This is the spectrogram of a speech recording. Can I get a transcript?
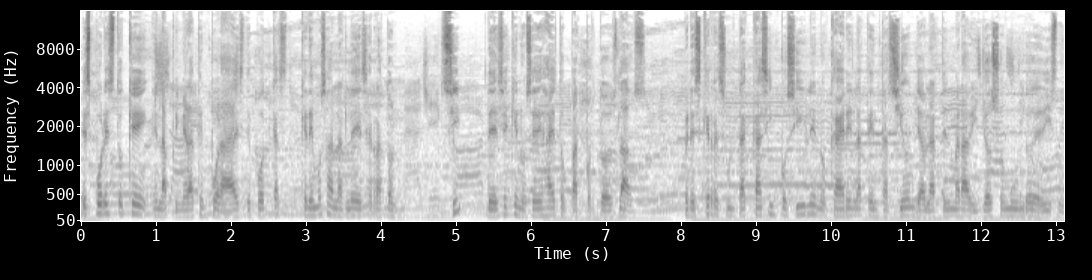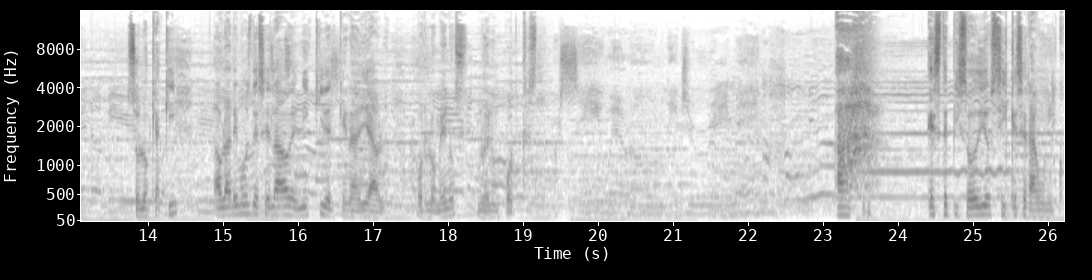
Es por esto que en la primera temporada de este podcast queremos hablarle de ese ratón. Sí, de ese que no se deja de topar por todos lados pero es que resulta casi imposible no caer en la tentación de hablar del maravilloso mundo de Disney. Solo que aquí hablaremos de ese lado de Mickey del que nadie habla, por lo menos no en un podcast. Ah, este episodio sí que será único.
